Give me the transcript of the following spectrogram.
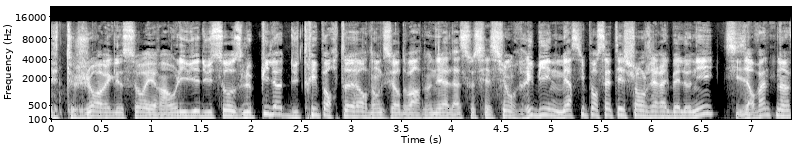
Et toujours avec le sourire, hein. Olivier Dussoz, le pilote du triporteur, donc sur Douarnenez à l'association Ribine. Merci pour cet échange, RL Belloni, 6h29.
